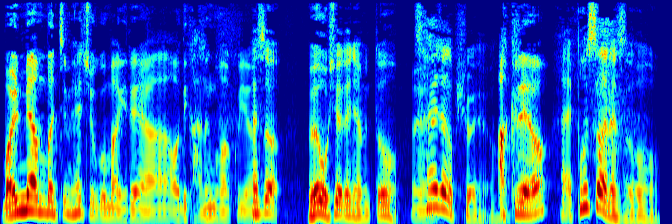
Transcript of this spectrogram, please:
멀미 한 번쯤 해주고 막 이래야 어디 가는 것 같고요. 그래서 왜 오셔야 되냐면 또 네. 사회자가 필요해요. 아 그래요? 아니, 버스 안에서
